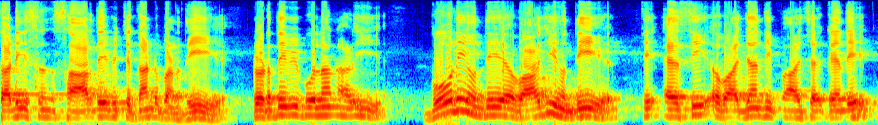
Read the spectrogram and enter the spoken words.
ਸਾਡੀ ਸੰਸਾਰ ਦੇ ਵਿੱਚ ਗੰਢ ਬਣਦੀ ਹੈ, ਟੁੱਟਦੀ ਵੀ ਬੋਲਾਂ ਨਾਲ ਹੀ ਹੈ। ਬੋਲ ਹੀ ਹੁੰਦੀ ਹੈ, ਆਵਾਜ਼ ਹੀ ਹੁੰਦੀ ਹੈ ਤੇ ਐਸੀ ਆਵਾਜ਼ਾਂ ਦੀ ਪਾਤਸ਼ਾਹ ਕਹਿੰਦੇ,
